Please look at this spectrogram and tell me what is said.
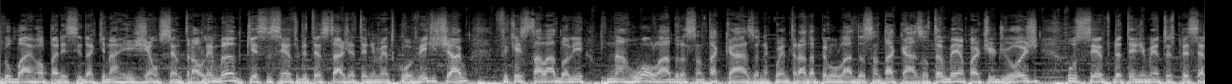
do bairro Aparecida, aqui na região central. Lembrando que esse centro de testagem e atendimento Covid, Thiago, fica instalado ali na rua ao lado da Santa Casa, né? Com entrada pelo lado da Santa Casa. Também a partir de hoje, o centro de atendimento especializado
